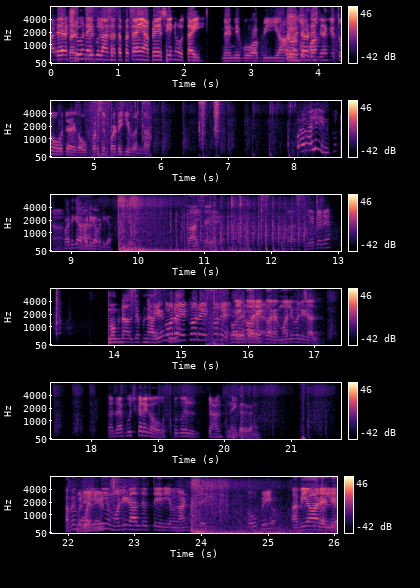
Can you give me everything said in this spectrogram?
अरे अक्षु नहीं बुलाना था पता है यहाँ पे सीन होता ही। नहीं नहीं वो अभी यहाँ तो मार देंगे तो हो जाएगा ऊपर से पड़ेगी वरना। ऊपर वाले इनको हाँ, फट गया फट गया फट गया। पास है। बस लेटर है। स्मोक डाल दे अपने आगे एक और है एक और है एक और है। एक और, एक और है मॉली वॉली डाल। कर रहा है पुश करेगा वो उस पे कोई चांस नहीं। करेगा नहीं। अबे मॉली नहीं है मॉली डाल दे उतने एरिया में गांड फट जाएगी। ओपी? अभी और है ले।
